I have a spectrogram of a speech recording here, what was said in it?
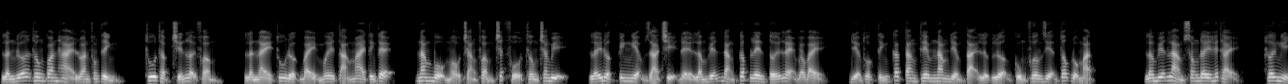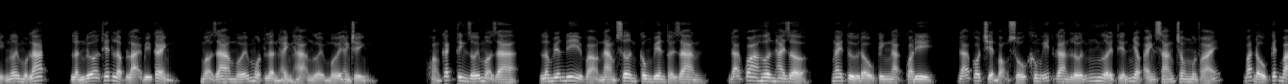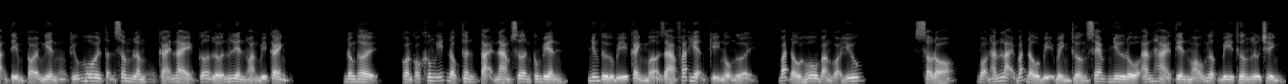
Lần nữa thông quan hải loan phong tỉnh thu thập chiến lợi phẩm, lần này thu được bảy mươi tám mai tinh tệ, năm bộ màu trắng phẩm chất phổ thông trang bị, lấy được kinh nghiệm giá trị để lâm viễn đẳng cấp lên tới lẹ và bảy, điểm thuộc tính các tăng thêm năm điểm tại lực lượng cùng phương diện tốc độ mặt. Lâm viễn làm xong đây hết thảy, hơi nghỉ ngơi một lát, lần nữa thiết lập lại bí cảnh, mở ra mới một lần hành hạ người mới hành trình. Khoảng cách tinh giới mở ra, lâm viễn đi vào nam sơn công viên thời gian đã qua hơn hai giờ, ngay từ đầu kinh ngạc qua đi, đã có triển vọng số không ít gan lớn người tiến nhập ánh sáng trong môn phái, bắt đầu kết bạn tìm tòi nghiên cứu hôi tận xâm lâm, cái này cỡ lớn liên hoàn bí cảnh. Đồng thời, còn có không ít độc thân tại nam sơn công viên, nhưng từ bí cảnh mở ra phát hiện kỳ ngộ người, bắt đầu hô bằng gọi hữu. Sau đó, bọn hắn lại bắt đầu bị bình thường xem như đồ ăn hải tiên máu ngược bi thương lữ trình.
